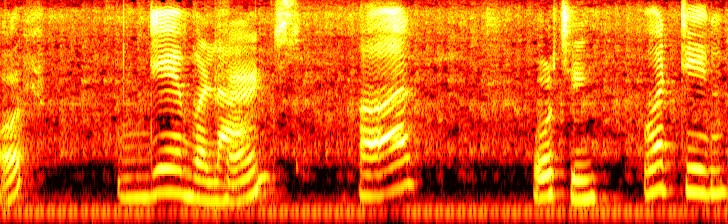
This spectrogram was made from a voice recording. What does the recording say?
और जबला। हैंड्स और वॉचिंग वाचिंग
